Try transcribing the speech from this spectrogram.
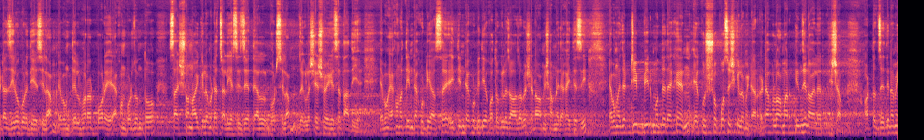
এটা জিরো করে দিয়েছিলাম এবং তেল ভরার পরে এখন পর্যন্ত চারশো নয় কিলোমিটার চালিয়েছি যে তেল ভরছিলাম, যেগুলো শেষ হয়ে গেছে তা দিয়ে। এবং এখনও তিনটা খুঁটি আছে, এই তিনটা খুঁটি দিয়ে কত কিলো যাওয়া যাবে সেটাও আমি সামনে দেখাইতেছি। এবং এই যে টিপ বির মধ্যে দেখেন একুশশো পঁচিশ কিলোমিটার, এটা হলো আমার ইঞ্জিন অয়েলের হিসাব। অর্থাৎ যেদিন আমি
